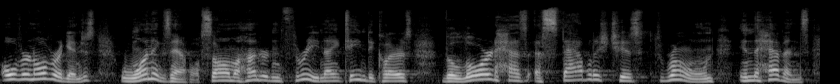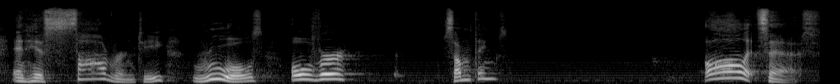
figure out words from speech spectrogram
over and over again. Just one example Psalm 103 19 declares, The Lord has established His throne in the heavens, and His sovereignty rules over some things all, it says.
